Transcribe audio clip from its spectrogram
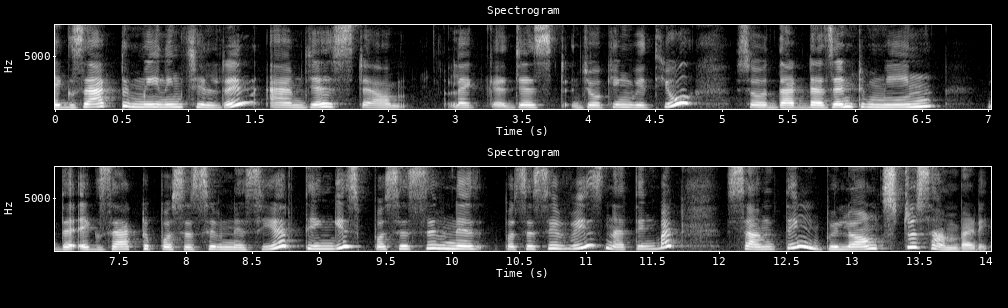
exact meaning children i am just um, like just joking with you. So that doesn't mean the exact possessiveness here. Thing is possessiveness possessive is nothing but something belongs to somebody.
